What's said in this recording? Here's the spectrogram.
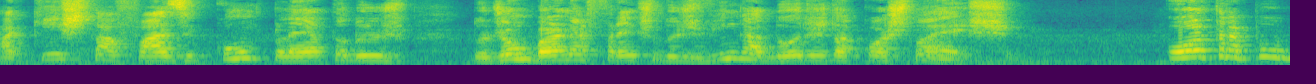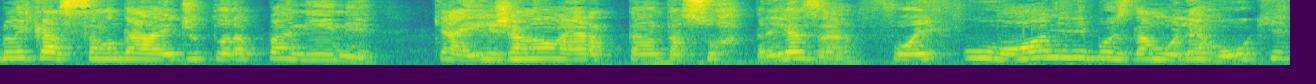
Aqui está a fase completa dos, do John Byrne à frente dos Vingadores da Costa Oeste. Outra publicação da editora Panini que aí já não era tanta surpresa, foi o ônibus da Mulher Hulk.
